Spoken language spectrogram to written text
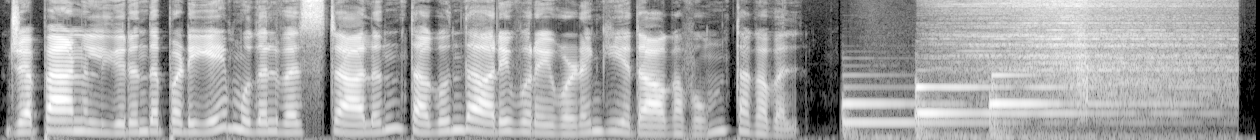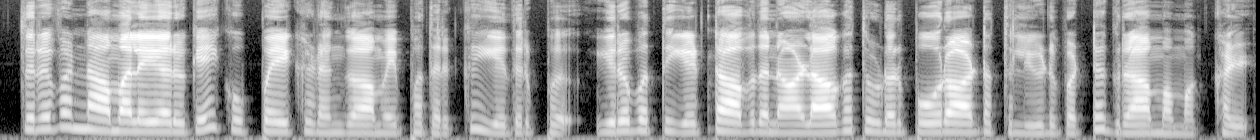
ஜப்பானில் இருந்தபடியே முதல்வர் ஸ்டாலின் தகுந்த அறிவுரை வழங்கியதாகவும் தகவல். திருவண்ணாமலை அருகே குப்பை கிடங்கு அமைப்பதற்கு எதிர்ப்பு. இருபத்தி எட்டாவது நாளாக தொடர் போராட்டத்தில் ஈடுபட்ட கிராம மக்கள்.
